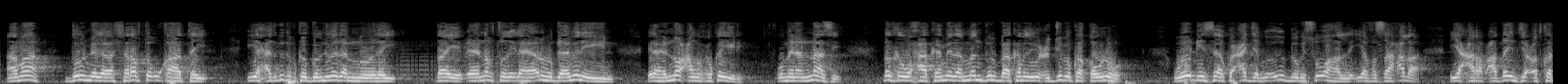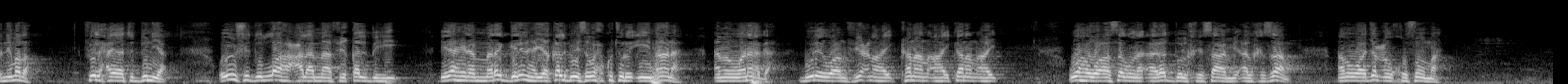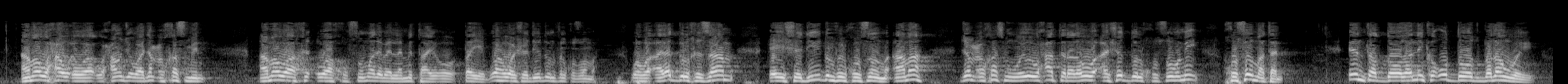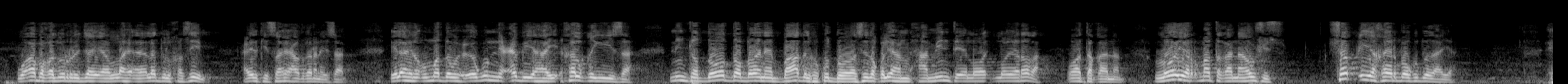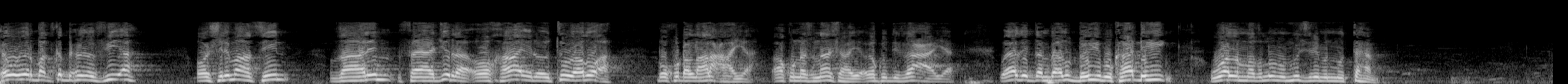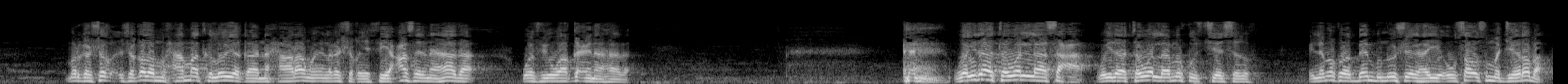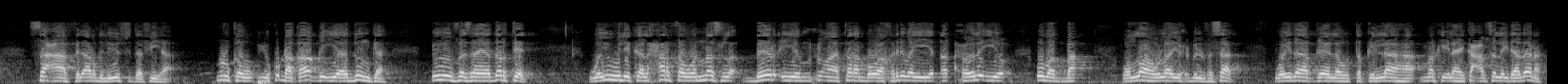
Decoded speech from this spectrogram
ama dulmiga sharafta u qaatay iyo xadgudubka gobnimada mooday dayib ee naftooda ilahay aan u hogaaminayhin ilahay noocan wuxuu ka yidhi wa min annaasi dadka waxaa ka mida man dul baa ka mid yucjibuka qowluhu weedhiisaa ku cajabka odu bogisu u hadlay iyo fasaaxada iyo carab caddaynta iyo codkarnimada fi lxayaati dunya ilaahayna mara gelinhaya qalbigiisa wax ku jiro iimaanah ama wanaagah buu leey waan fiicnahay kanaan ahay kanaan ahay. Wahwa asaguna aladu lkhisaami alkhisaam. Ama waa jamcu khusuuma ama waa jamcu khasmin. Ama waa khusuumada bay la mid tahay oo ayib wahwa shadiidun fi lkhusuuma wahwa aladu lkhisaam ay shadiidun fi lkhusuuma ama jamcu khasmin weeye waxaa tirahda wahuwa ashaddu lkhusuumi khusuumatan. Inta dooda ninka u dood badan weeye wa abqadu rijaal ila allahi aladu lkhasiim xadiidkii saxiix ad garanaysaan. Ilahina ummadda wuxuu ugu necab yahay khalqigiisa. Ninka dooda badan ee baadilka ku dooda sida qolyahan maxaamiinta ee looyarada waa taqaanaan. Looyar ma taqaanaa hawshiisu shar iyo khayr baa ku doodahaya xoog yar baad iska bixin oo fii ah oo shilimaad siin dhaalim faajira oo khaa'in oo tuug adoo ah buu ku dhaldhaalacahaya waa ku nashnaashahaya waa ku difaacahaya. Waagi dambe adu beri buu kaa dhigi walmadluumu mujrimun muttaham marka shaqada muxaamaadka loo yaqaana xaaraan way in laga shaqeeyo fii casrina hada wa fii waaqicina hada waidaa tawallaa saca waidaa tawallaa markuu jeesado ila markooda been buu noo sheegahaye ou saa isu majeeraba sacaa fi lardi liyufsida fiiha. Dhulka iyo ku dhaqaaqi iyo adduunka inuu fasaaya darteed wayuhlika alxarha waannasla beer iyo muxuu aha taranba waa kharibaya iyo xoole iyo ubadba. Wallahu laa yuxib alfasaad waidaa qiila lahu taqi llaaha marka ilahay ka cabsan la yidhahdana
